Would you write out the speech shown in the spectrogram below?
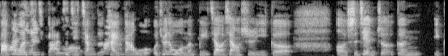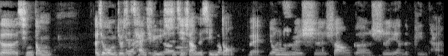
把顾问自己把自己讲的太大，我我觉得我们比较像是一个。呃，实践者跟一个行动，而且我们就是采取实际上的行动，对，永续时尚跟实验的平台。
